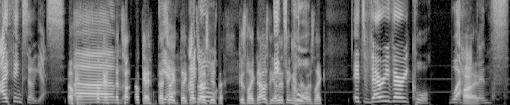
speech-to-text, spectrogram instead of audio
I think so. Yes. Okay. Um, okay. That's okay. That's yeah, like, like I that's what I was curious because like that was the other It's thing is that I was like, It's very very cool what All right. happens,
